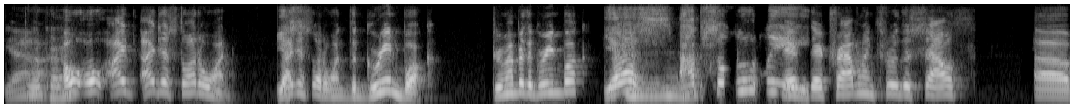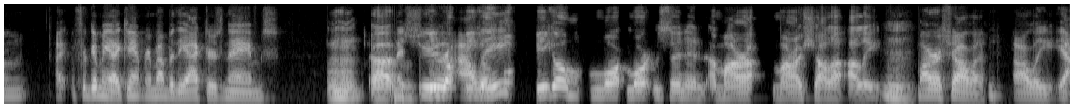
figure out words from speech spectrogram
Yeah. Okay. Oh, oh, I, I just thought of one. Yes, I just thought of one. The Green Book. Do you remember the Green Book? yes, Mm. They're, absolutely. they're traveling through the South. Um, I, forgive me, I can't remember the actors' names. Mm-hmm. Uh, Monsieur Viggo- Ali? Viggo, Viggo Mor- Mortensen and Amara Mahershala Ali. Mm. Mahershala Ali. Yeah.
